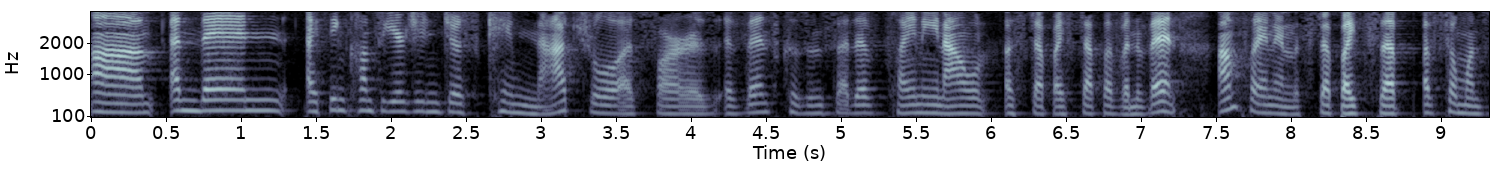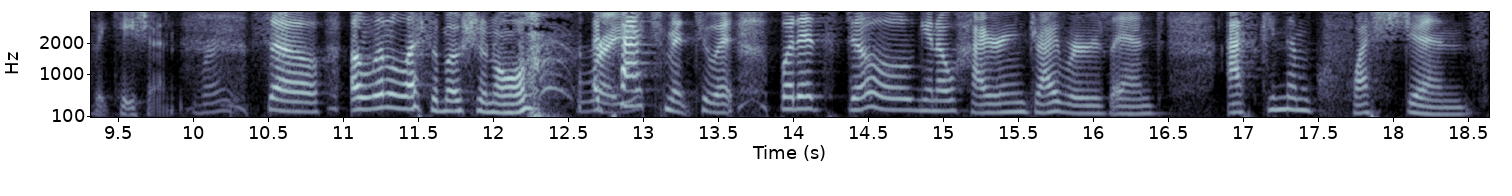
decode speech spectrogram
Um, and then I think concierging just came natural as far as events because instead of planning out a step by step of an event, I'm planning a step by step of someone's vacation. Right. So a little less emotional Right. attachment to it, but it's still, you know, hiring drivers and asking them questions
